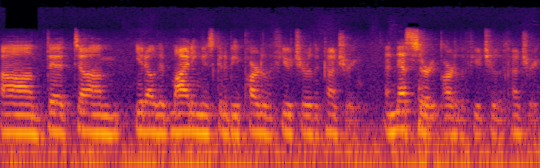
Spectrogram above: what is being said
um, that um, you know that mining is going to be part of the future of the country, a necessary part of the future of the country.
